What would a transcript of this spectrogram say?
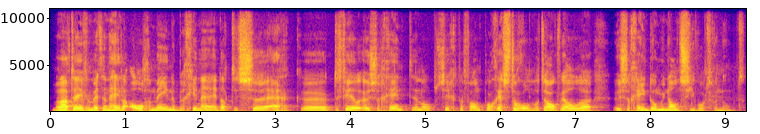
Maar laten we even met een hele algemene beginnen. Hè. Dat is uh, eigenlijk uh, te veel oestrogeen ten opzichte van progesteron. Wat ook wel uh, dominantie wordt genoemd.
